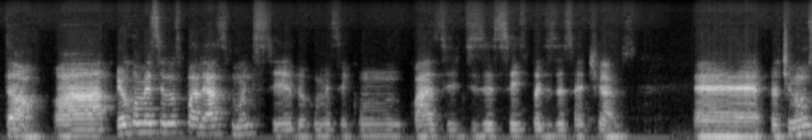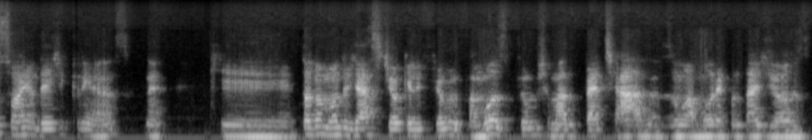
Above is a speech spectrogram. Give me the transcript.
Então, uh, eu comecei nos palhaços muito cedo, eu comecei com quase 16 para 17 anos. É, eu tive um sonho desde criança, né? Que todo mundo já assistiu aquele filme, o famoso filme chamado Pet Adams, Um Amor é Contagioso.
